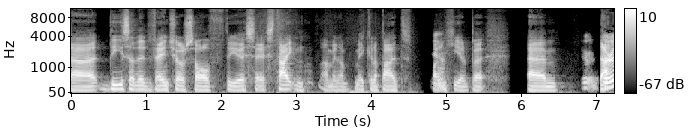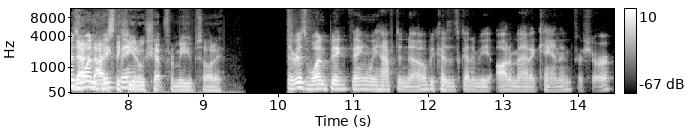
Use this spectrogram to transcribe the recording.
uh, these are the adventures of the USS Titan. I mean, I'm making a bad pun Yeah. here, but um, There- that, there is that- one that big is the thing. hero ship for me. I'm sorry. There is one big thing we have to know because it's going to be automatic canon for sure,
